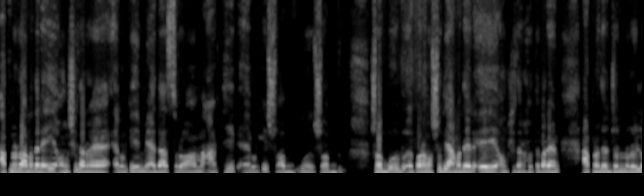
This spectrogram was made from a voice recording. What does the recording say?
আপনারা আমাদের এই অংশীদার হয়ে এমনকি মেধা, শ্রম, আর্থিক এমনকি সব সব সব পরামর্শ দিয়ে আমাদের এই অংশীদার হতে পারেন। আপনাদের জন্য রইল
